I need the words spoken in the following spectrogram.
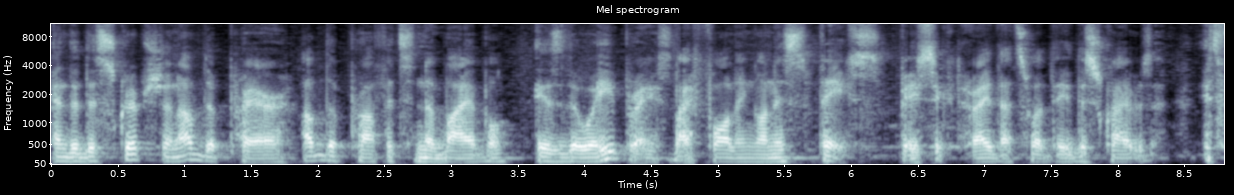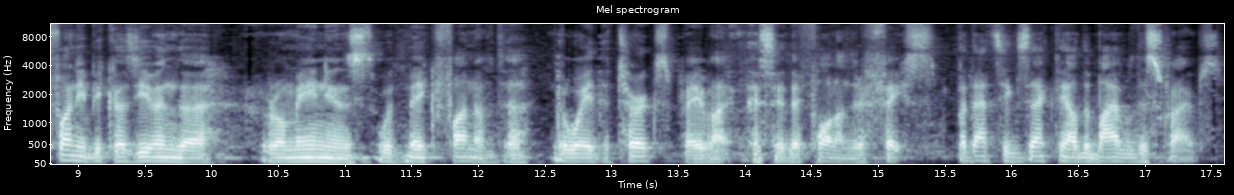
and the description of the prayer of the prophets in the Bible is the way he prays by falling on his face, basically, right? That's what they describe as it. It's funny because even the Romanians would make fun of the, the way the Turks pray. Like they say they fall on their face. But that's exactly how the Bible describes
